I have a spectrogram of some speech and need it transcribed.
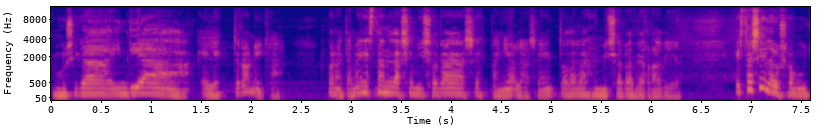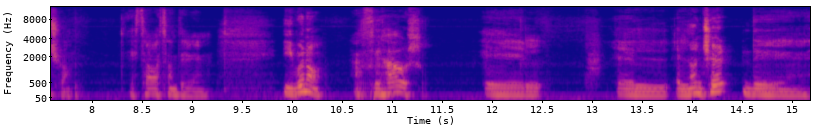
Música india electrónica. Bueno, también están las emisoras españolas, ¿eh? todas las emisoras de radio. Esta sí la uso mucho. Está bastante bien. Y bueno, fijaos, el, el, launcher de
